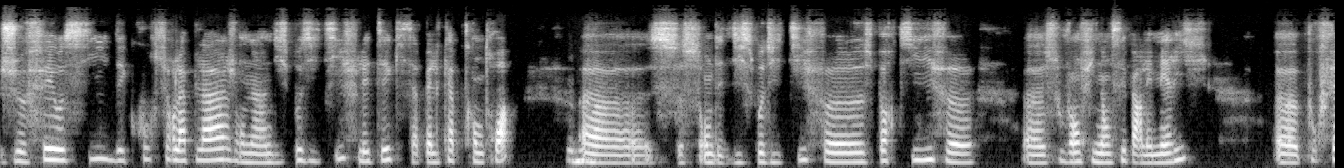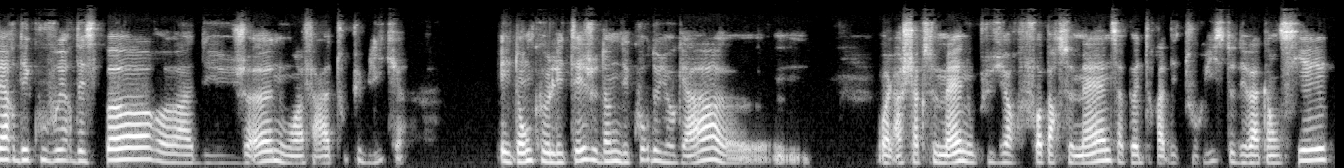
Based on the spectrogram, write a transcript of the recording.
Je fais aussi des cours sur la plage. On a un dispositif l'été qui s'appelle Cap 33. Mhm. Euh, ce sont des dispositifs euh, sportifs, euh, souvent financés par les mairies, pour faire découvrir des sports à des jeunes ou enfin à tout public. Et donc l'été, je donne des cours de yoga. voilà, chaque semaine ou plusieurs fois par semaine. Ça peut être à des touristes, des vacanciers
